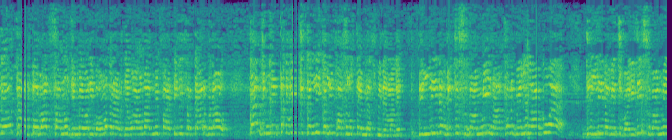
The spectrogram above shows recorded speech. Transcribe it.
ਦਿਓ ਘੰਟੇ ਬਾਅਦ ਸਾਨੂੰ ਜ਼ਿੰਮੇਵਾਰੀ ਬਹੁਮਤ ਨਾਲ ਦਿਓ। ਆਮ ਆਦਮੀ ਪਾਰਟੀ ਦੀ ਸਰਕਾਰ ਬਣਾਓ। 5 ਮਿੰਟਾਂ ਵਿੱਚ ਕੱਲੀ ਕੱਲੀ ਫਸਲ ਉੱਤੇ ਐਮਐਸਪੀ ਦੇਵਾਂਗੇ। ਦਿੱਲੀ ਦੇ ਵਿੱਚ ਸਵਾਮੀ ਨਾਥਨ ਬਿੱਲ ਲਾਗੂ ਹੈ। ਦਿੱਲੀ ਦੇ ਵਿੱਚ ਬਾਈ ਜੀ ਸਵਾਮੀ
